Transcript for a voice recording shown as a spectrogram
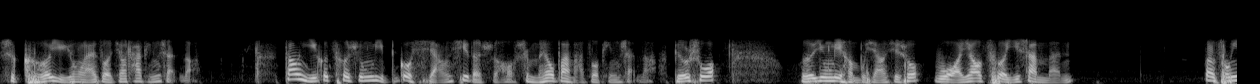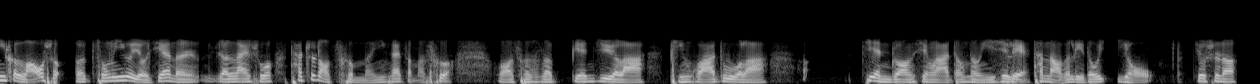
是可以用来做交叉评审的。当一个测试用例不够详细的时候，是没有办法做评审的。比如说，我的用例很不详细，说我要测一扇门。那从一个老手，呃，从一个有经验的人来说，他知道测门应该怎么测。我要测它的边距啦、平滑度啦、健壮性啦等等一系列，他脑子里都有。就是呢，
